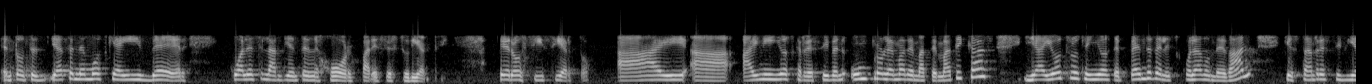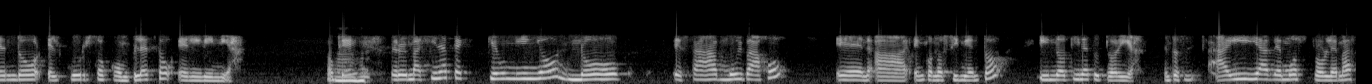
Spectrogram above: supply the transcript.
Entonces ya tenemos que ahí ver cuál es el ambiente mejor para ese estudiante. Pero sí, cierto, hay, uh, hay niños que reciben un problema de matemáticas y hay otros niños, depende de la escuela donde van, que están recibiendo el curso completo en línea. ¿Ok? Pero imagínate que un niño no está muy bajo en, uh, en conocimiento y no tiene tutoría. Entonces ahí ya vemos problemas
